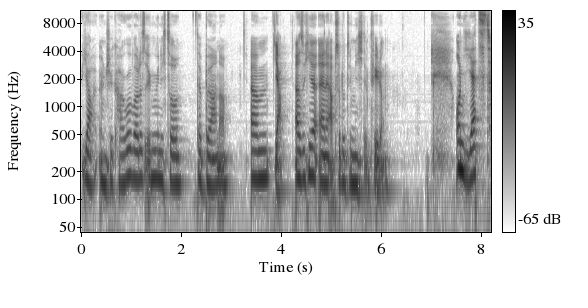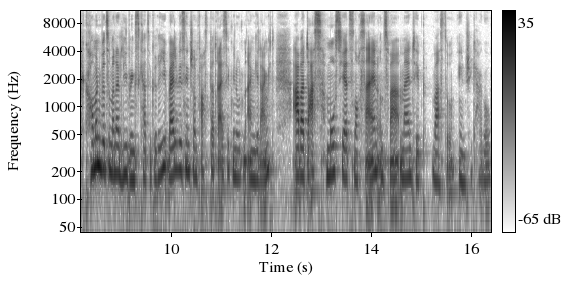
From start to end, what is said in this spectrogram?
ja, in Chicago war das irgendwie nicht so der Burner. Ähm, ja, also hier eine absolute Nicht-Empfehlung. Und jetzt kommen wir zu meiner Lieblingskategorie, weil wir sind schon fast bei 30 Minuten angelangt. Aber das muss jetzt noch sein, und zwar mein Tipp, was du in Chicago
